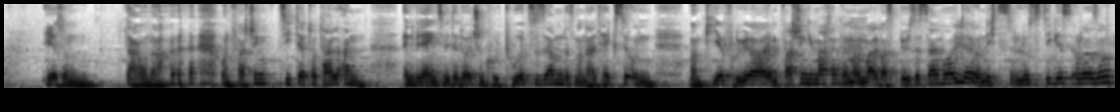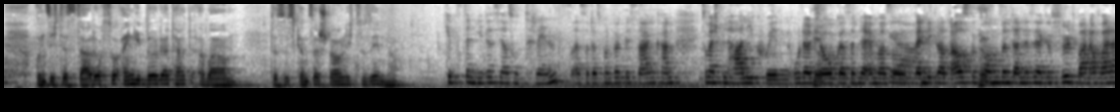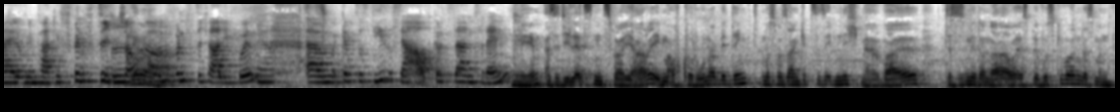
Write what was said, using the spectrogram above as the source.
eher so ein Downer. Und Fasching zieht ja total an. Entweder hängt es mit der deutschen Kultur zusammen, dass man halt Hexe und Vampir früher im Fasching gemacht hat, wenn man mhm. mal was Böses sein wollte mhm. und nichts Lustiges oder so und sich das dadurch so eingebürgert hat. Aber das ist ganz erstaunlich zu sehen. Ne? Gibt es denn jedes Jahr so Trends? Also, dass man wirklich sagen kann, zum Beispiel Harley Quinn oder Joker ja. sind ja immer so, ja. wenn die gerade rausgekommen ja. sind, dann ist ja gefühlt, waren auf einer Halloween-Party 50 Joker und 50 Harley Quinn. Ähm, Gibt es dieses Jahr auch? Gibt es da einen Trend? Nee, also die letzten zwei Jahre, eben auch Corona-bedingt, muss man sagen, gibt es das eben nicht mehr, weil das ist mir dann auch erst bewusst geworden, dass man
